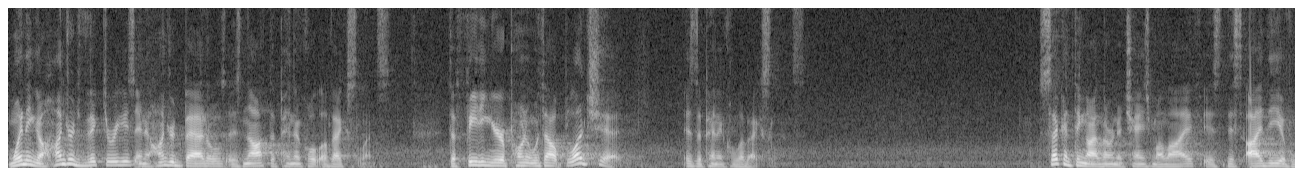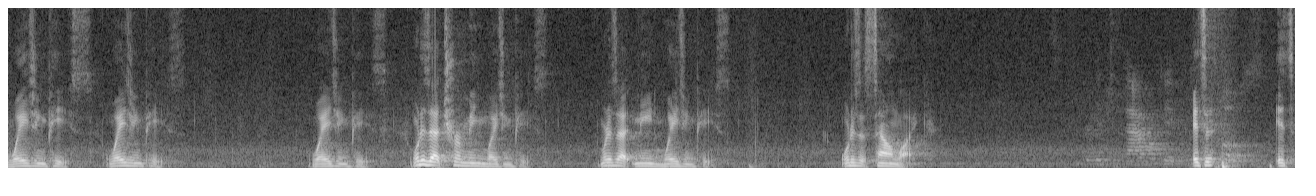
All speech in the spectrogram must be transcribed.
Winning a hundred victories and a hundred battles is not the pinnacle of excellence. Defeating your opponent without bloodshed is the pinnacle of excellence. Second thing I learned that changed my life is this idea of waging peace. Waging peace. Waging peace. What does that term mean, waging peace? What does that mean, waging peace? What does it sound like? It's active. It's, an, it's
